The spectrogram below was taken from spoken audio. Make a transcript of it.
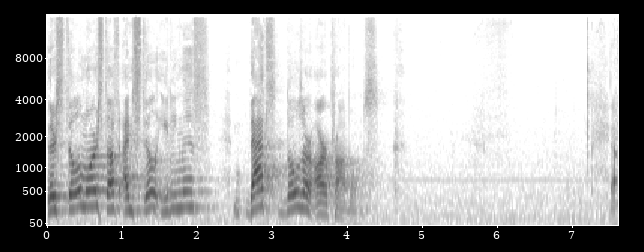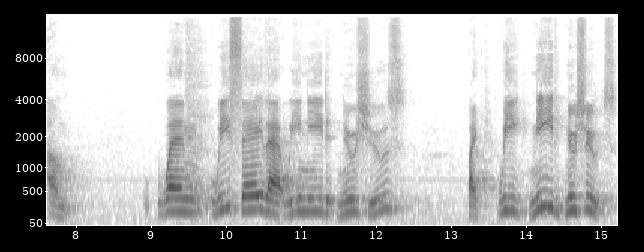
There's still more stuff. I'm still eating this? That's, those are our problems. Um, when we say that we need new shoes, like we need new shoes,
